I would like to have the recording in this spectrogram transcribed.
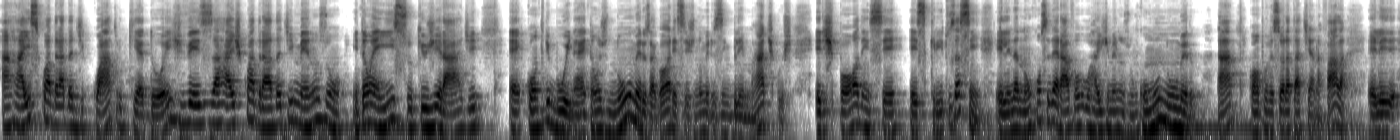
a raiz quadrada de 4, que é 2, vezes a raiz quadrada de menos 1. Então, é isso que o Girardi é, contribui. Né? Então, os números agora, esses números emblemáticos, eles podem ser escritos assim. Ele ainda não considerava o raiz de menos 1 como um número. Tá? Como a professora Tatiana fala, ele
